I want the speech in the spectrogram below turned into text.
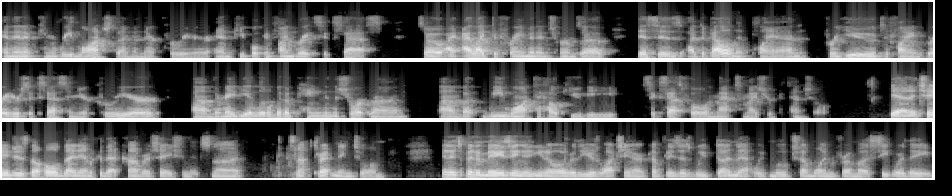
and then it can relaunch them in their career and people can find great success. So I, I like to frame it in terms of this is a development plan for you to find greater success in your career. Um, there may be a little bit of pain in the short run um, but we want to help you be successful and maximize your potential. Yeah and it changes the whole dynamic of that conversation. It's not it's not threatening to them and it's been amazing you know over the years watching our companies as we've done that. We've moved someone from a seat where they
